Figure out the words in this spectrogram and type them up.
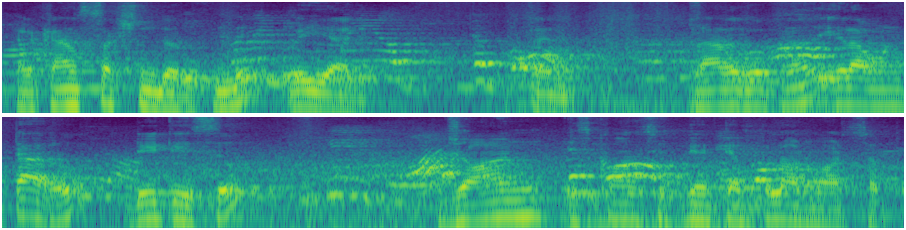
ఇక్కడ కన్స్ట్రక్షన్ జరుగుతుంది. వెయ్యాలి. సరే. రాధగోపినాథ్ ఇలా ఉంటారు deities. Join ISKCON Sydney temple on WhatsApp.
